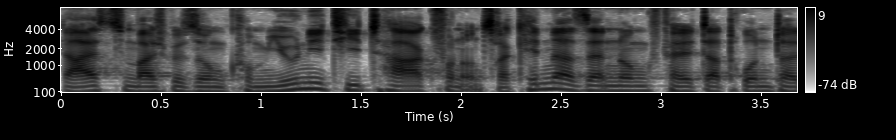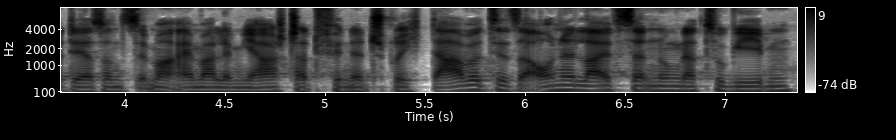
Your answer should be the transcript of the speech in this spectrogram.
Da ist zum Beispiel so ein Community-Tag von unserer Kindersendung, fällt darunter, der sonst immer einmal im Jahr stattfindet. Sprich, da wird es jetzt auch eine Live-Sendung dazu geben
